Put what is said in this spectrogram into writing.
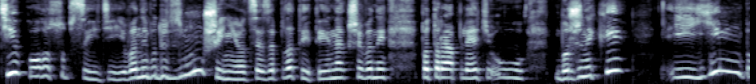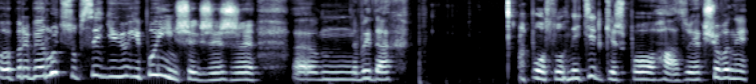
ті, в кого субсидії, вони будуть змушені оце заплатити, інакше вони потраплять у боржники. І їм приберуть субсидію і по інших же ж ем, видах послуг, не тільки ж по газу. Якщо вони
